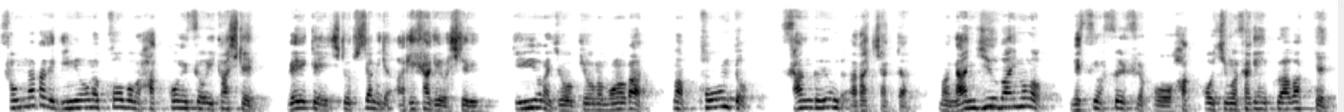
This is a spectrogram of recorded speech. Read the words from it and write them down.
その中で微妙な酵母の発酵熱を活かして、0.1度刻みで上げ下げをしているっていうような状況のものが、まあ、ポーンと3度4度上がっちゃった。まあ、何十倍もの熱のストレスがこう発酵中の酒に加わって、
